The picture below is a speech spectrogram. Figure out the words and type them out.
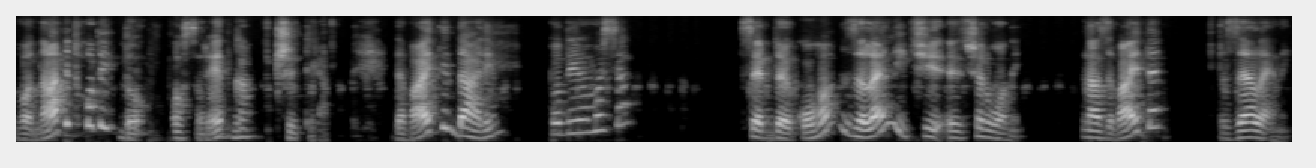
Вона підходить до осередка вчителя. Давайте далі подивимося. Це до якого? Зелений чи е, червоний? Називайте зелений.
